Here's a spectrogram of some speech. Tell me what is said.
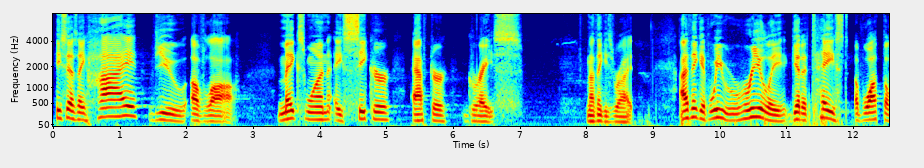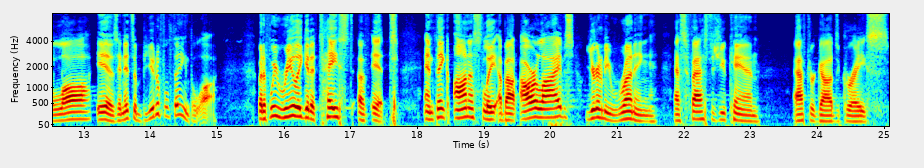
He says a high view of law makes one a seeker after grace. And I think he's right. I think if we really get a taste of what the law is, and it's a beautiful thing, the law, but if we really get a taste of it and think honestly about our lives, you're going to be running as fast as you can after God's grace.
